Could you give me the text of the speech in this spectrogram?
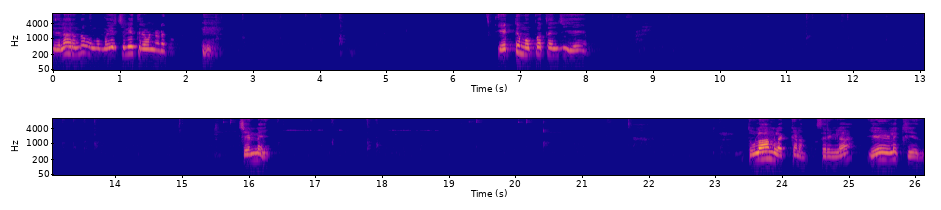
இதெல்லாம் இருந்தால் உங்கள் முயற்சியிலே திருமணம் நடக்கும். எட்டு முப்பத்தஞ்சு ஏஎம் சென்னை. துலாம் லக்கணம் சரிங்களா? ஏழு கேது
